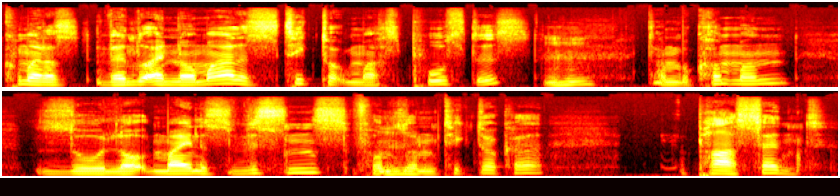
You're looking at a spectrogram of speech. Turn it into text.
Guck mal, das, wenn du ein normales TikTok machst, postest, mhm, dann bekommt man so laut meines Wissens von Mhm. so einem TikToker paar Cent.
